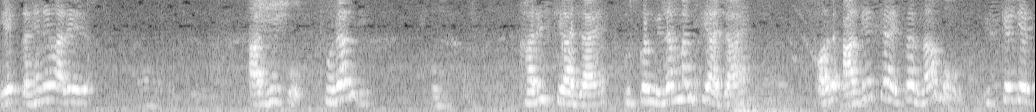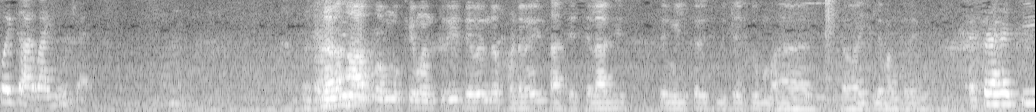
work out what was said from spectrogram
ये कहने वाले आदमी को तुरंत खारिज किया जाए, उसको निलंबन किया जाए और आगे से ऐसा न हो इसके लिए कोई कार्रवाई हो जाए। सर आप मुख्यमंत्री देवेंद्र फडणवीस आशीष शेलार जी से मिलकर इस विषय को कार्रवाई के लिए मांग करेंगे। ऐसा है कि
